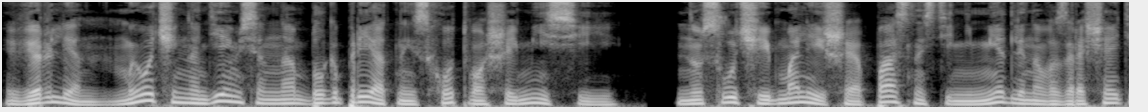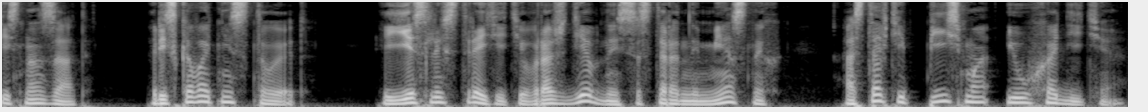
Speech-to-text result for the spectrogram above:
«Верлен, мы очень надеемся на благоприятный исход вашей миссии, но в случае малейшей опасности немедленно возвращайтесь назад. Рисковать не стоит. Если встретите враждебность со стороны местных, оставьте письма и уходите».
